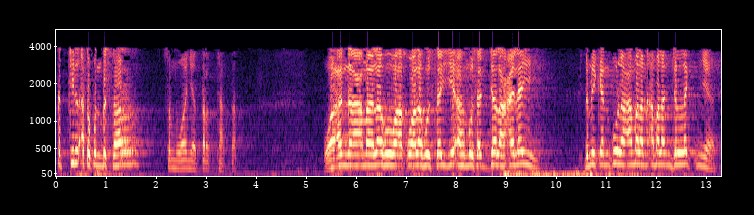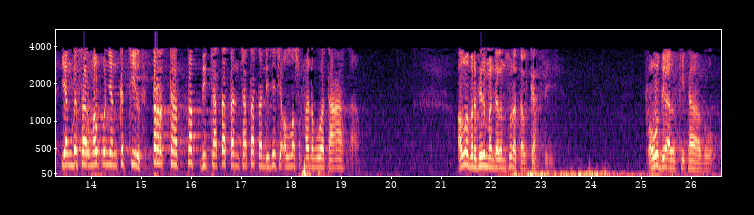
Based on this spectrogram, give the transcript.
kecil ataupun besar semuanya tercatat. Wa anna a'malahu wa aqwalahu sayyi'ah musajjalah alaih. Demikian pula amalan-amalan jeleknya yang besar maupun yang kecil tercatat di catatan-catatan di sisi Allah Subhanahu wa taala. Allah berfirman dalam surat Al-Kahfi. Wudi al-kitabu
